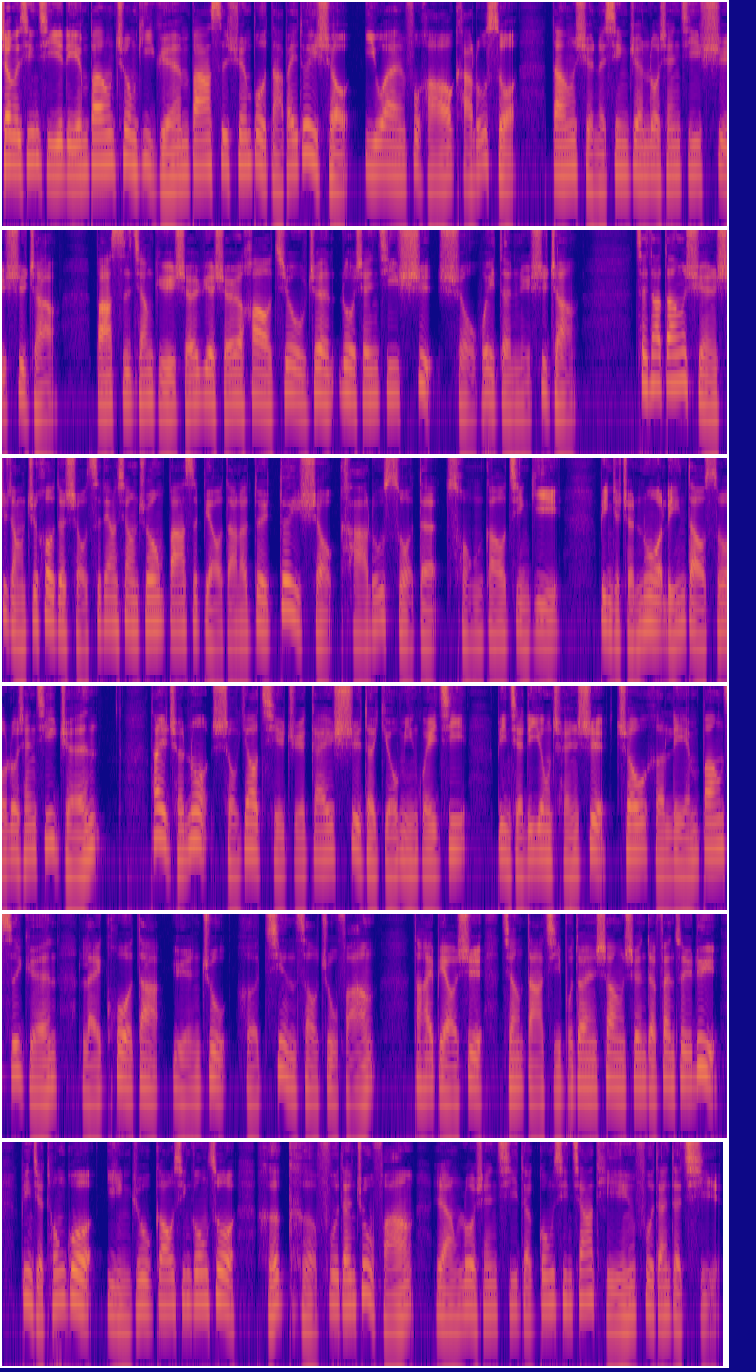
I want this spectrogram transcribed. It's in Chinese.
上个星期，联邦众议员巴斯宣布打败对手亿万富豪卡鲁索，当选了新任洛杉矶市市长。巴斯将于十二月十二号就任洛杉矶市首位的女市长。在他当选市长之后的首次亮相中，巴斯表达了对对手卡鲁索的崇高敬意，并且承诺领导所有洛杉矶人。他也承诺首要解决该市的游民危机，并且利用城市、州和联邦资源来扩大援助和建造住房。他还表示将打击不断上升的犯罪率，并且通过引入高薪工作和可负担住房，让洛杉矶的工薪家庭负担得起。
